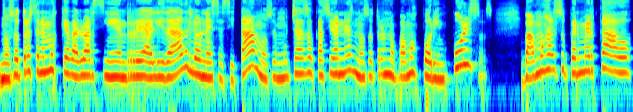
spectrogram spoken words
Nosotros tenemos que evaluar si en realidad lo necesitamos. En muchas ocasiones nosotros nos vamos por impulsos. Vamos al supermercado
